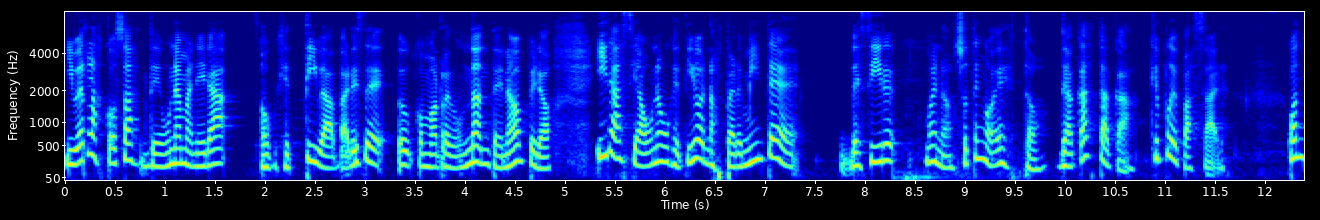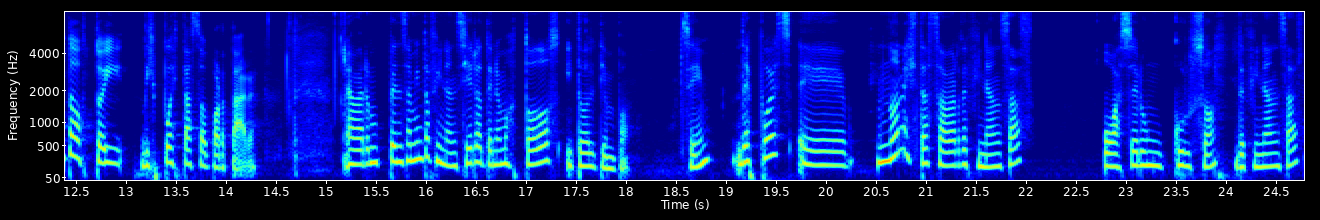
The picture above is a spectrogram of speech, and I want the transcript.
Y ver las cosas de una manera objetiva, parece uh, como redundante, ¿no? Pero ir hacia un objetivo nos permite decir, bueno, yo tengo esto, de acá hasta acá, ¿qué puede pasar? ¿Cuánto estoy dispuesta a soportar? A ver, un pensamiento financiero tenemos todos y todo el tiempo. ¿Sí? Después, eh, no necesitas saber de finanzas o hacer un curso de finanzas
